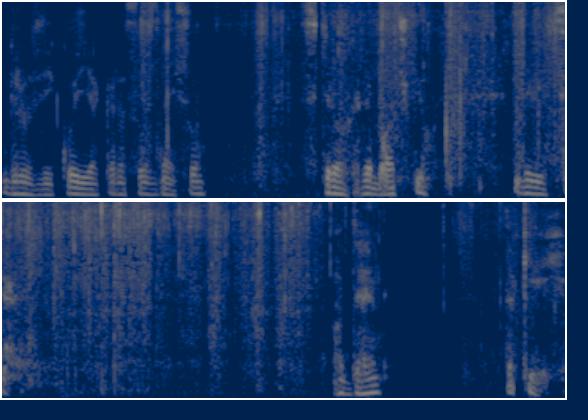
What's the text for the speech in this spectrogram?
Друзі, яку я красу знайшов з трьох грибочків. Дивіться. Один такий.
